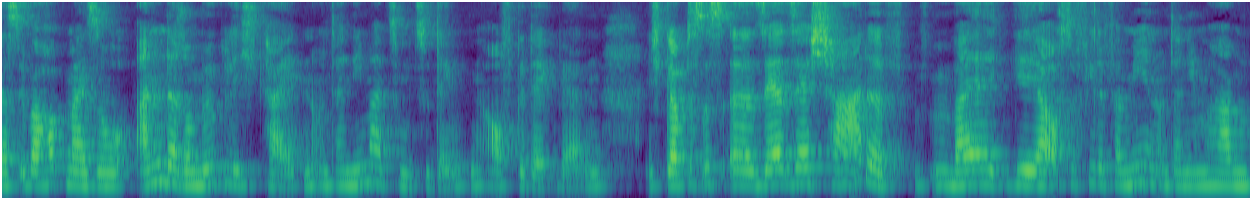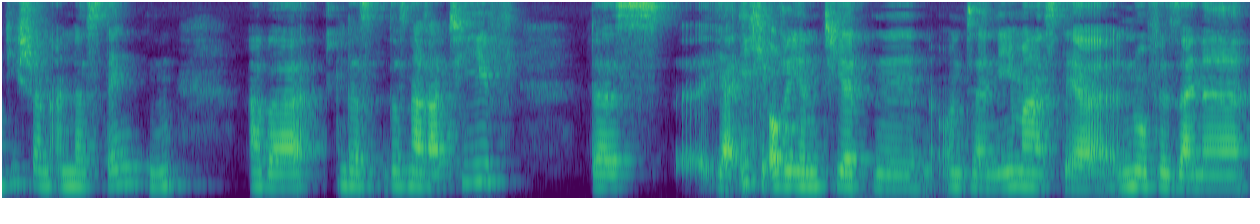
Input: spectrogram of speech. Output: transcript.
dass überhaupt mal so andere Möglichkeiten, Unternehmertum zu denken, aufgedeckt werden. Ich glaube, das ist äh, sehr, sehr schade, weil wir ja auch so viele Familienunternehmen haben, die schon anders denken. Aber das, das Narrativ des äh, ja, ich-orientierten Unternehmers, der nur für seine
